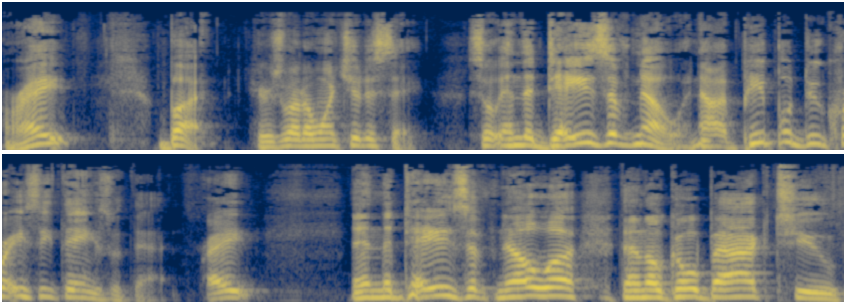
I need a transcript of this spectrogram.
All right? But here's what I want you to say. So, in the days of Noah, now people do crazy things with that, right? In the days of Noah, then they'll go back to,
